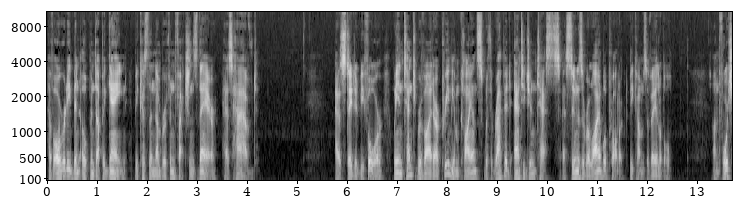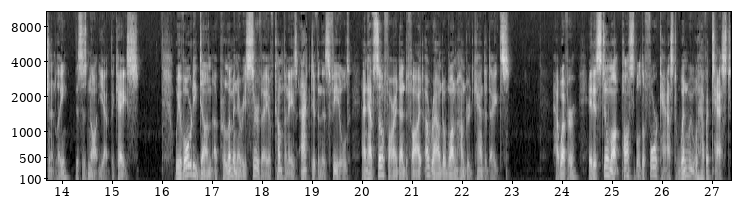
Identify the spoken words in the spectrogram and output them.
have already been opened up again because the number of infections there has halved. As stated before, we intend to provide our premium clients with rapid antigen tests as soon as a reliable product becomes available. Unfortunately, this is not yet the case. We have already done a preliminary survey of companies active in this field and have so far identified around 100 candidates. However, it is still not possible to forecast when we will have a test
